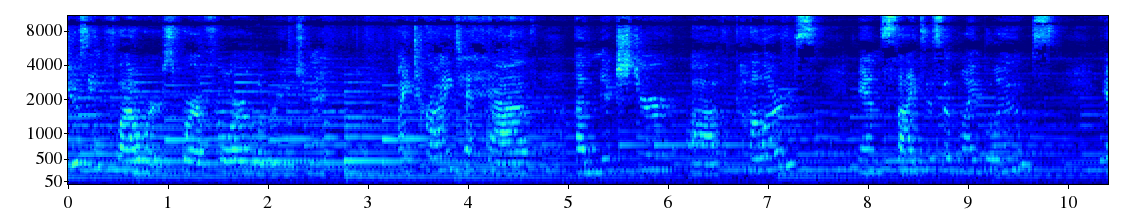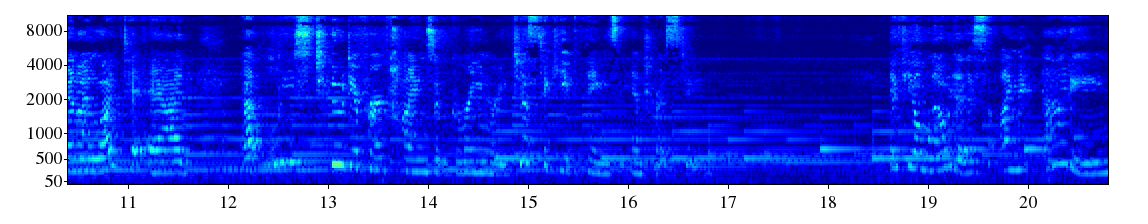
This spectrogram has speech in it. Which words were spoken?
Choosing flowers for a floral arrangement, I try to have a mixture of colors and sizes of my blooms. And I like to add at least two different kinds of greenery just to keep things interesting. If you'll notice, I'm adding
